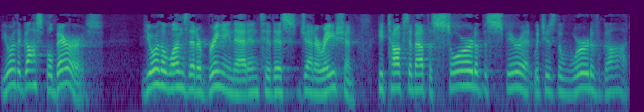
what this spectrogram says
you're the gospel bearers. You're the ones that are bringing that into this generation. He talks about the sword of the Spirit, which is the Word of God.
